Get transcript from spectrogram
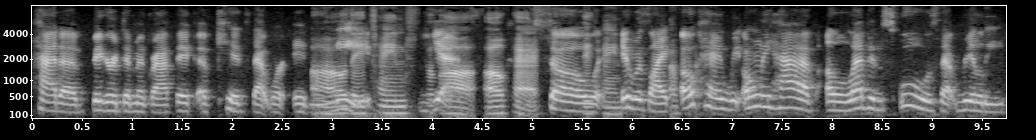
had a bigger demographic of kids that were in oh, need. they changed the yes. law. Okay. So it was like, okay. okay, we only have 11 schools that really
